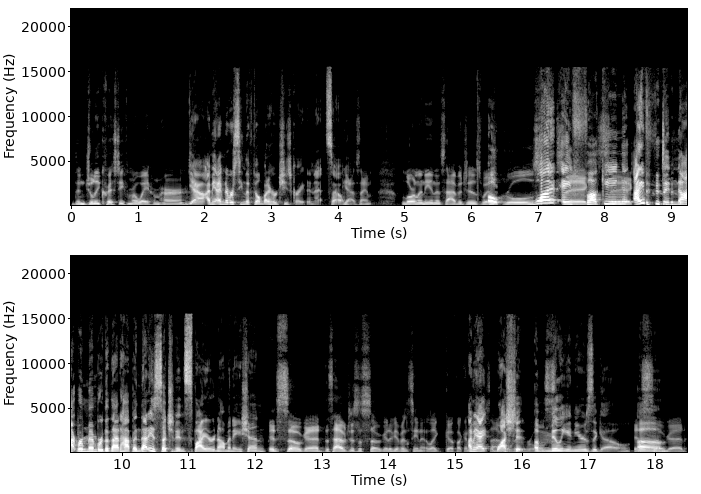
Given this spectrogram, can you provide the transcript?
then Julie Christie from Away from Her. Yeah, I mean, I've never seen the film, but I heard she's great in it. So Yeah, same. Laura Linney and the Savages, which Oh, rules. what a fucking! sick. I did not remember that that happened. That is such an inspired nomination. It's so good. The Savages is so good. If you haven't seen it, like go fucking. I mean, I The watched Savages. it a million years ago. It's so Um, good.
